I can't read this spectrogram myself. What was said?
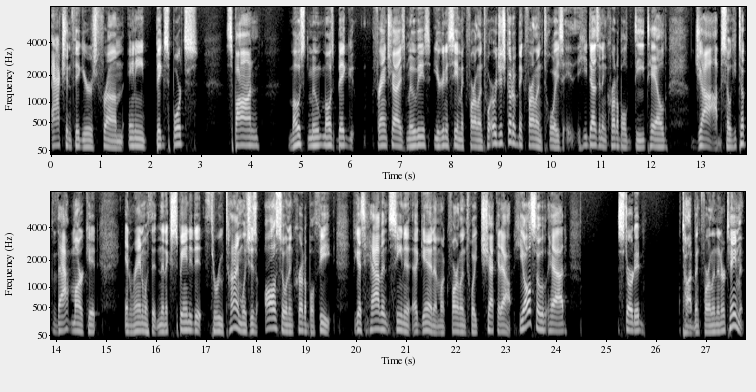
action figures from any big sports, Spawn, most most big franchise movies. You're going to see a McFarlane toy, or just go to McFarlane Toys. He does an incredible detailed job. So he took that market and ran with it and then expanded it through time, which is also an incredible feat. If you guys haven't seen it again, a McFarlane toy, check it out. He also had started Todd McFarlane Entertainment,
